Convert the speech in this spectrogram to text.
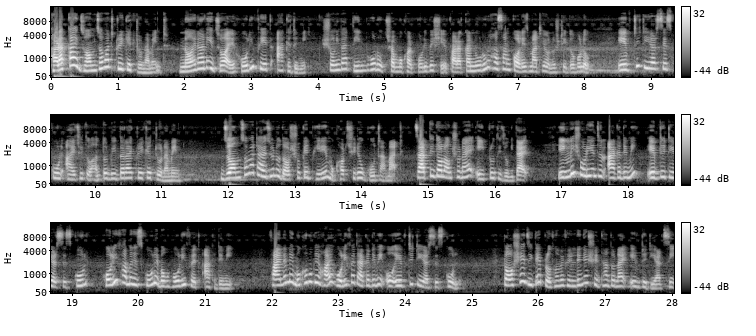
ফারাক্কায় জমজমাট ক্রিকেট টুর্নামেন্ট। নয় রানে জয় হোলি ফেথ একাডেমি। শনিবার দিনভর উৎসবমুখর পরিবেশে ফারাক্কা নুরুল হাসান কলেজ মাঠে অনুষ্ঠিত হল এফটিটিআরসি স্কুল আয়োজিত আন্তর্বিদ্যালয় ক্রিকেট টুর্নামেন্ট। জমজমাট আয়োজন ও দর্শকের ভিড়ে মুখর ছিল গোটা মাঠ। চারটি দল অংশ নেয় এই প্রতিযোগিতায়। English Oriental Academy, FDTRC School, Holy Family School এবং হোলি ফেথ একাডেমি। ফাইনালে মুখোমুখি হয় হোলি ফেথ একাডেমি ও এফডিটিআরসি স্কুল। টসে জিতে প্রথমে ফিল্ডিংয়ের সিদ্ধান্ত নেয় এফডিটিআরসি।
